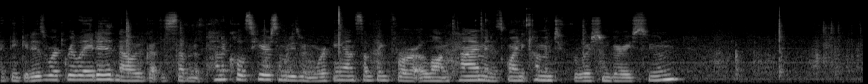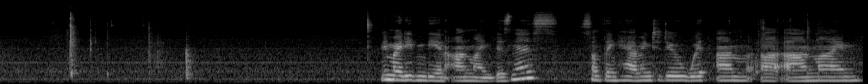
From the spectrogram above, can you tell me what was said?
I think it is work related. Now we've got the Seven of Pentacles here. Somebody's been working on something for a long time and it's going to come into fruition very soon. It might even be an online business, something having to do with on, uh, online,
